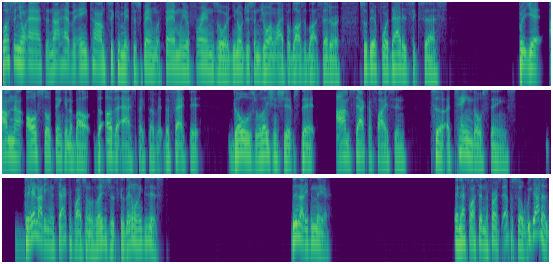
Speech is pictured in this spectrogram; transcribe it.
busting your ass and not having any time to commit to spend with family or friends or, you know, just enjoying life, blah, blah, blah, et cetera. So therefore, that is success. But yet, I'm not also thinking about the other aspect of it, the fact that those relationships that I'm sacrificing to attain those things they're not even sacrificing those relationships because they don't exist. They're not even there. And that's why I said in the first episode, we got to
